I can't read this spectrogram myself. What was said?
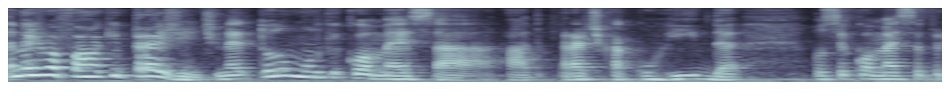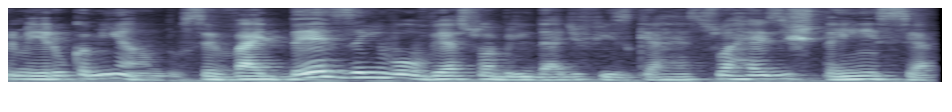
Da mesma forma que pra gente, né? Todo mundo que começa a, a, praticar corrida, você começa primeiro caminhando. Você vai desenvolver a sua habilidade física, a sua resistência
